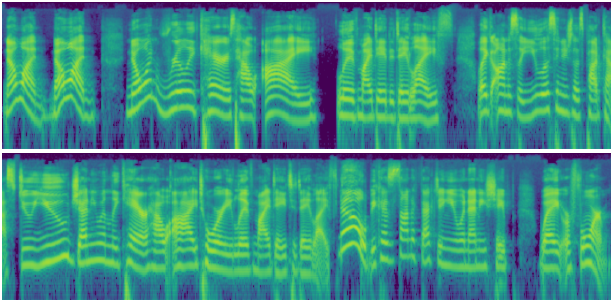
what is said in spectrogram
No one, no one, no one really cares how I live my day to day life. Like, honestly, you listening to this podcast, do you genuinely care how I, Tori, live my day to day life? No, because it's not affecting you in any shape, way, or form.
